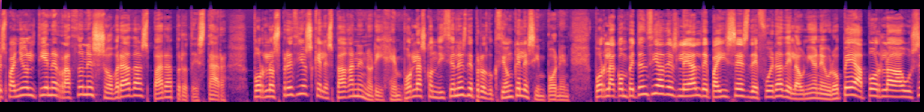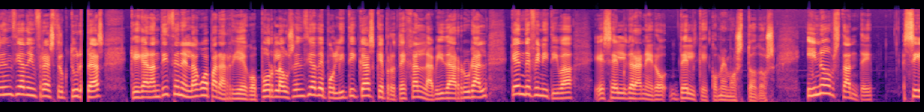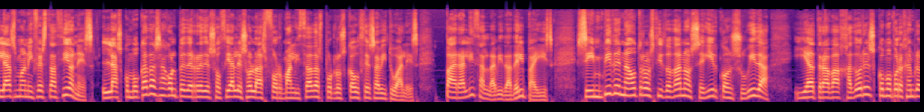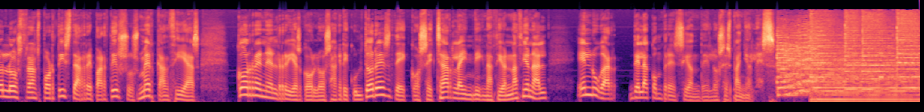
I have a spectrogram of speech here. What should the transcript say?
español tiene razones sobradas para protestar por los precios que les pagan en origen, por las condiciones de producción que les imponen, por la competencia desleal de países de fuera de la Unión Europea, por la ausencia de infraestructuras que garanticen el agua para riego, por la ausencia de políticas que protejan la vida rural, que en definitiva es el granero del que comemos todos. Y no obstante, si las manifestaciones, las convocadas a golpe de redes sociales o las formalizadas por los cauces habituales, paralizan la vida del país, si impiden a otros ciudadanos seguir con su vida y a trabajadores como por ejemplo los transportistas repartir sus mercancías, corren el riesgo los agricultores de cosechar la indignación nacional en lugar de la comprensión de los españoles.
